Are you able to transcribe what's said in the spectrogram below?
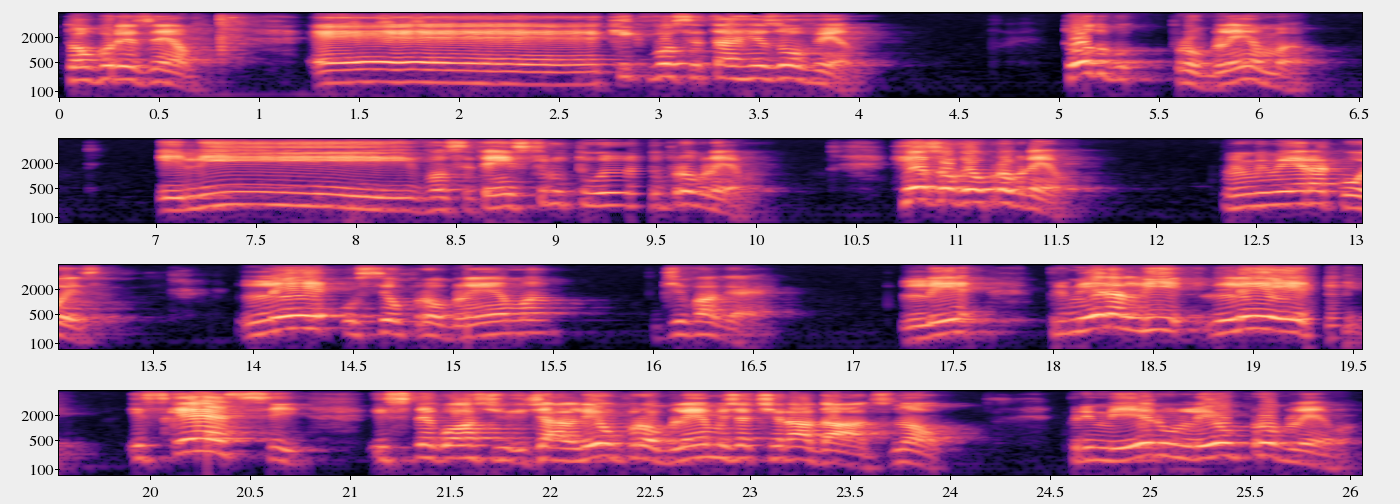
Então, por exemplo, é... o que, que você está resolvendo? Todo problema, ele, você tem a estrutura do problema. Resolver o problema. Primeira coisa, lê o seu problema devagar. Lê, primeiro lê, lê ele. Esquece esse negócio de já ler o problema e já tirar dados. Não. Primeiro lê o problema.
